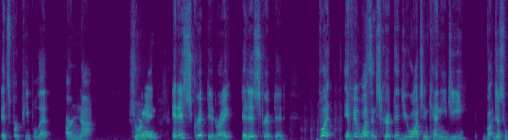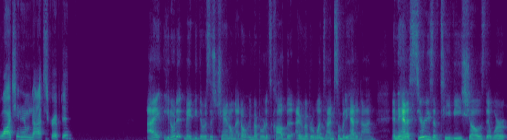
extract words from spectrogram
It's for people that are not. Sure. And it is scripted, right? It is scripted. But if it wasn't scripted, you're watching Kenny G, but just watching him not scripted. I, you know what it made me? There was this channel, and I don't remember what it's called, but I remember one time somebody had it on, and they had a series of TV shows that were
